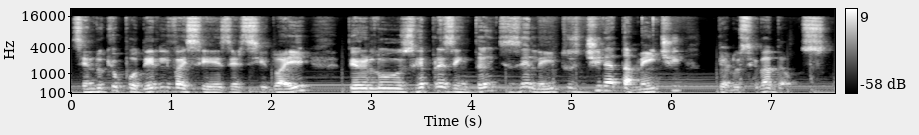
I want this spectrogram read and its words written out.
sendo que o poder ele vai ser exercido aí pelos representantes eleitos diretamente pelos cidadãos.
